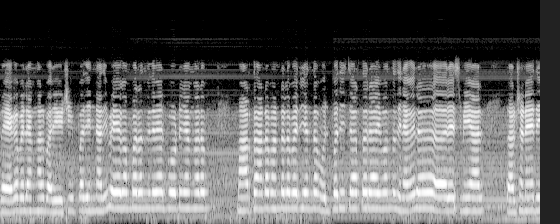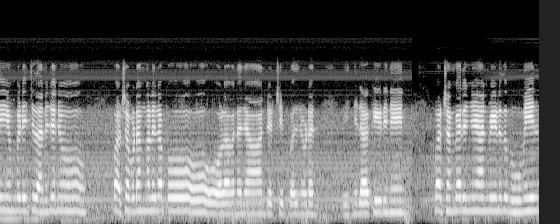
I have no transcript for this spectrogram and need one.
വേഗബലങ്ങൾ പരീക്ഷിപ്പതിന് അതിവേഗം പറന്നിത് മേൽപോട്ട് ഞങ്ങളും. മാർത്താണ്ഡ മണ്ഡല പര്യന്തം ഉൽപ്പതിച്ചാർത്തരായി വന്ന ദിനകര രശ്മിയാൽ തൽക്ഷണേ തീയും പിടിച്ചു തനുജനു. പക്ഷപുടങ്ങളിലപ്പോൾ അവനെ ഞാൻ രക്ഷിപ്പതിനുടൻ പിന്നിലാക്കിയിടിനേൻ. പക്ഷം കരിഞ്ഞു ഞാൻ വീണത് ഭൂമിയിൽ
